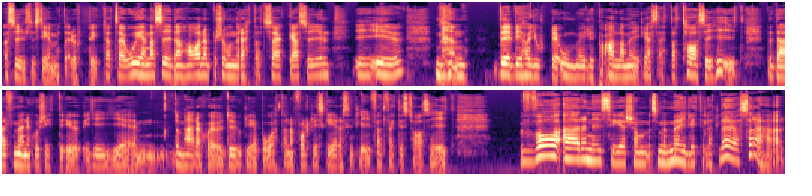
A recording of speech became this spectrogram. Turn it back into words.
asylsystemet är uppbyggt. Att så här, å ena sidan har en person rätt att söka asyl i EU, men det, vi har gjort det omöjligt på alla möjliga sätt att ta sig hit. Det är därför människor sitter i, i ehm, de här sjödugliga båtarna. Folk riskerar sitt liv för att faktiskt ta sig hit. Vad är det ni ser som, som är möjligt till att lösa det här?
